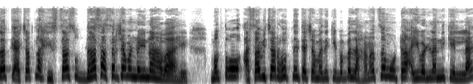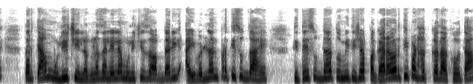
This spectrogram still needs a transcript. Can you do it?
तर त्याच्यातला हिस्सा सुद्धा सासरच्या मंडळींना हवा आहे. मग तो असा विचार होत नाही त्याच्यामध्ये की बाबा लहानाचं मोठं आई वडिलांनी केलेलं आहे तर त्या मुलीची लग्न झालेल्या मुलीची जबाबदारी आई वडिलांप्रती सुद्धा आहे. तिथे सुद्धा तुम्ही तिच्या पगारावरती पण हक्क दाखवता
